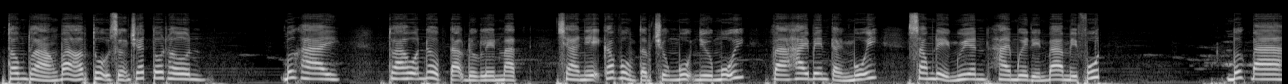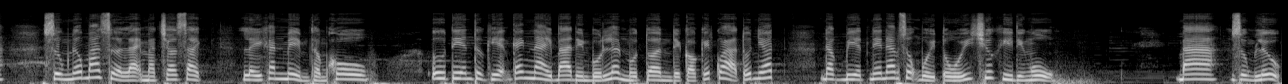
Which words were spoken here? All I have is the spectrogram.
thông thoáng và hấp thụ dưỡng chất tốt hơn. Bước 2. Thoa hỗn hợp tạo được lên mặt, trà nhẹ các vùng tập trung mụn như mũi và hai bên cánh mũi, xong để nguyên 20 đến 30 phút. Bước 3. Dùng nước mát rửa lại mặt cho sạch, lấy khăn mềm thấm khô. Ưu tiên thực hiện cách này 3 đến 4 lần một tuần để có kết quả tốt nhất, đặc biệt nên áp dụng buổi tối trước khi đi ngủ. 3. Dùng lựu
